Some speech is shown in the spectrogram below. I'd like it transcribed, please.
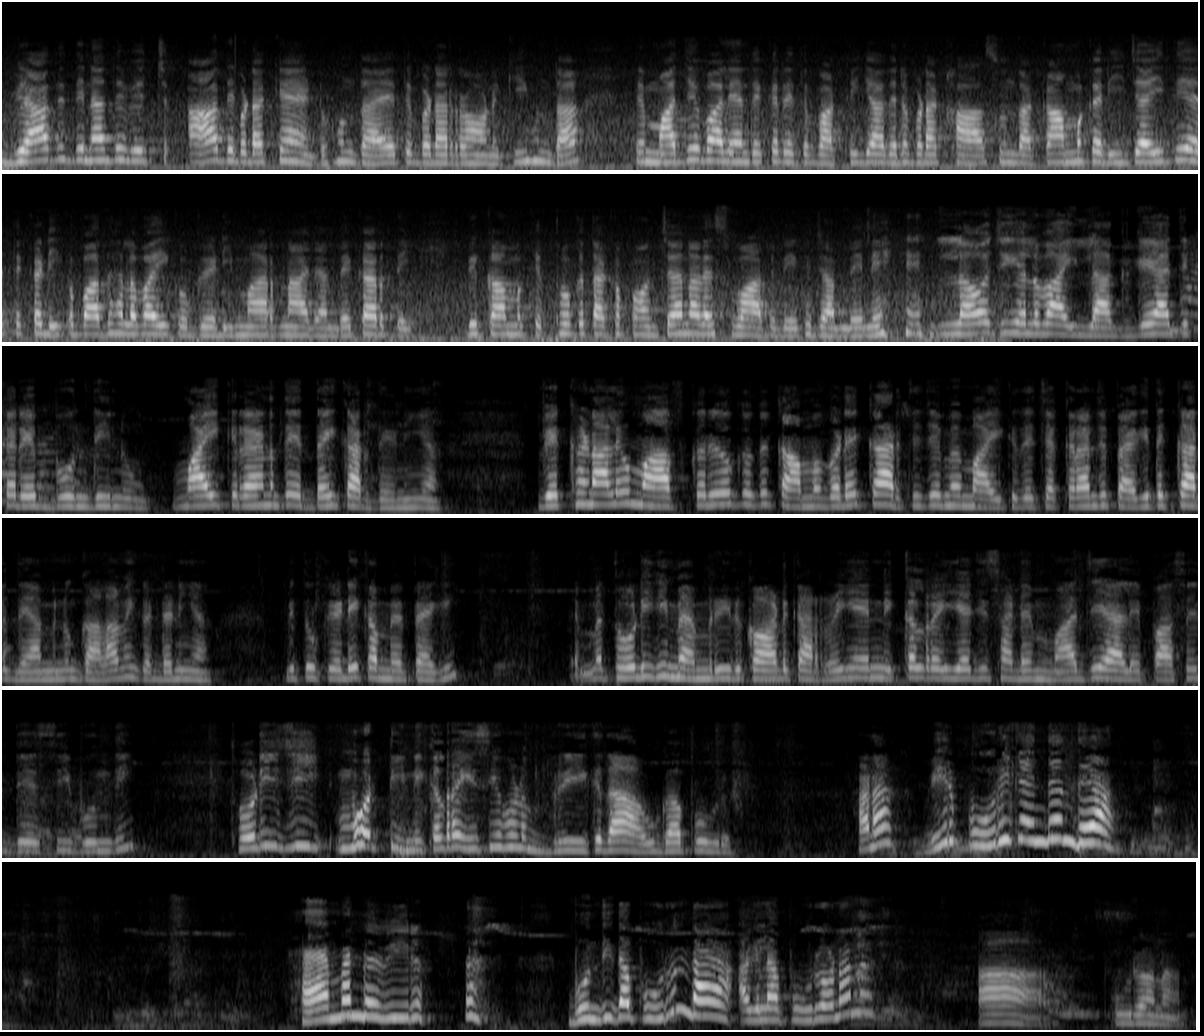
ਵਿਆਹ ਦੇ ਦਿਨਾਂ ਦੇ ਵਿੱਚ ਆਹ ਦੇ ਬੜਾ ਘੈਂਟ ਹੁੰਦਾ ਹੈ ਤੇ ਬੜਾ ਰੌਣਕੀ ਹੁੰਦਾ ਤੇ ਮਾਝੇ ਵਾਲਿਆਂ ਦੇ ਘਰੇ ਤੇ ਵਾਕਈ ਆ ਦਿਨ ਬੜਾ ਖਾਸ ਹੁੰਦਾ। ਕੰਮ ਕਰੀ ਜਾਈਦੇ ਆ ਤੇ ਘੜੀ ਕੁ ਬਾਅਦ ਹਲਵਾਈ ਕੋ ਗੇੜੀ ਮਾਰਨ ਆ ਜਾਂਦੇ ਘਰ ਦੇ ਵੀ ਕੰਮ ਕਿੱਥੋਂ ਕੁ ਤੱਕ ਪਹੁੰਚਿਆ ਨਾਲੇ ਸਵਾਦ ਵੇਖ ਜਾਂਦੇ ਨੇ। ਲਓ ਜੀ, ਹਲਵਾਈ ਲੱਗ ਗਏ ਅੱਜ ਘਰੇ ਬੂੰਦੀ ਨੂੰ। ਮਾਈਕ ਰਹਿਣ ਦੇ ਇਦਾਂ ਹੀ ਕਰ ਦੇਣੀ ਆ। ਵੇਖਣ ਵਾਲਿਓ ਮਾਫ ਕਰਿਓ ਕਿਉਂਕਿ ਕੰਮ ਬੜੇ ਘਰ 'ਚ ਜੇ ਮੈਂ ਮਾਈਕ ਦੇ ਚੱਕਰਾਂ 'ਚ ਪੈ ਗਈ ਤੇ ਘਰਦਿਆਂ ਮੈਨੂੰ ਗਾਲਾਂ ਵੀ ਕੱਢਣੀਆਂ ਵੀ ਤੂੰ ਕਿਹੜੇ ਕੰਮੇ ਪੈ ਗਈ? ਤੇ ਮੈਂ ਥੋੜੀ ਜੀ ਮੈਮਰੀ ਰਿਕਾਰਡ ਕਰ ਰਹੀ ਹਾਂ ਨਿਕਲ ਰਹੀ ਹੈ ਜੀ ਸਾਡੇ ਮਾਝੇ ਵਾਲੇ ਪਾਸੇ ਦੇਸੀ ਬੂੰਦੀ। ਥੋੜੀ ਜੀ ਮੋਟੀ ਨਿਕਲ ਰਹੀ ਸੀ, ਹੁਣ ਬਰੀਕ ਦਾ ਆਊਗਾ ਪੂਰ। ਹਨਾ? ਵੀਰ, ਪੂਰ ਹੀ ਕਹਿੰਦੇ ਹੁੰਦੇ ਆ। ਹੈ ਮੰਨ ਵੀਰ? ਬੂੰਦੀ ਦਾ ਪੂਰ ਹੁੰਦਾ ਆ, ਅਗਲਾ ਪੂਰ ਹੋਣਾ ਨਾ? ਹਾਂ, ਪੂਰ ਹੋਣਾ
